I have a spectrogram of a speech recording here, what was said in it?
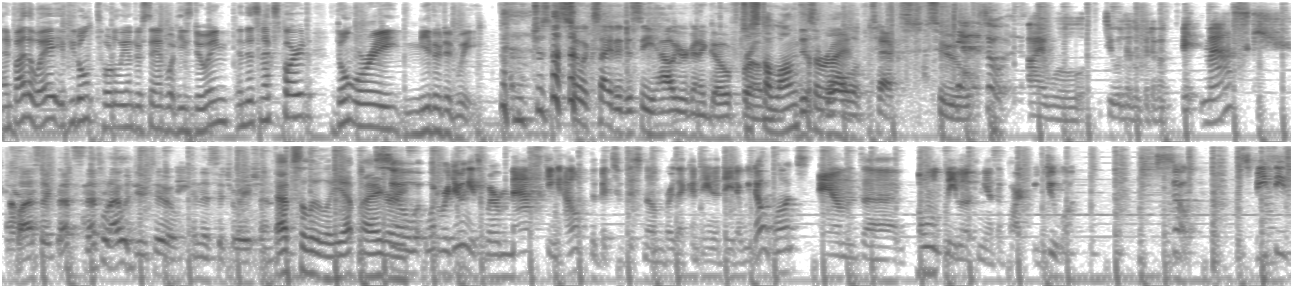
And by the way, if you don't totally understand what he's doing in this next part, don't worry, neither did we. I'm just so excited to see how you're going to go from Just along for this the wall ride. of text to Yeah, so I will do a little bit of a bit mask Classic. That's that's what I would do too in this situation. Absolutely. Yep, I agree. So what we're doing is we're masking out the bits of this number that contain the data we don't want, and uh, only looking at the part we do want. So, species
